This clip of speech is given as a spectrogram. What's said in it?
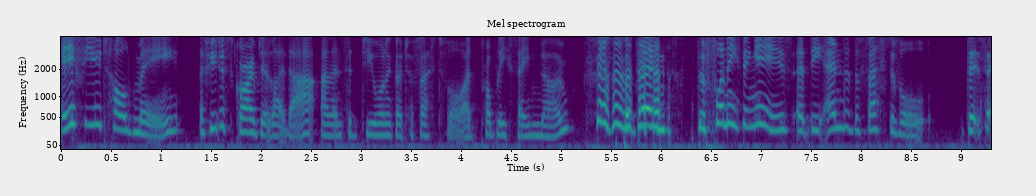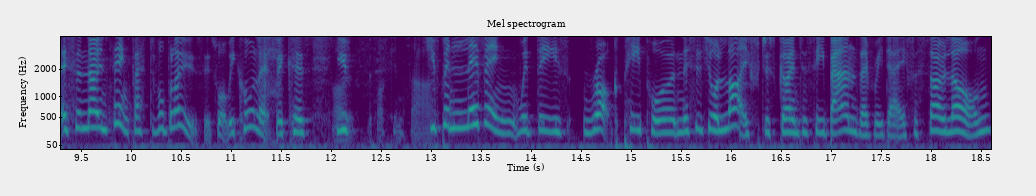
if you told me, if you described it like that and then said, "Do you want to go to a festival?" I'd probably say no. But then the funny thing is, at the end of the festival, it's, it's a known thing. Festival blues is what we call it because you've fucking sad. You've been living with these rock people, and this is your life, just going to see bands every day for so long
